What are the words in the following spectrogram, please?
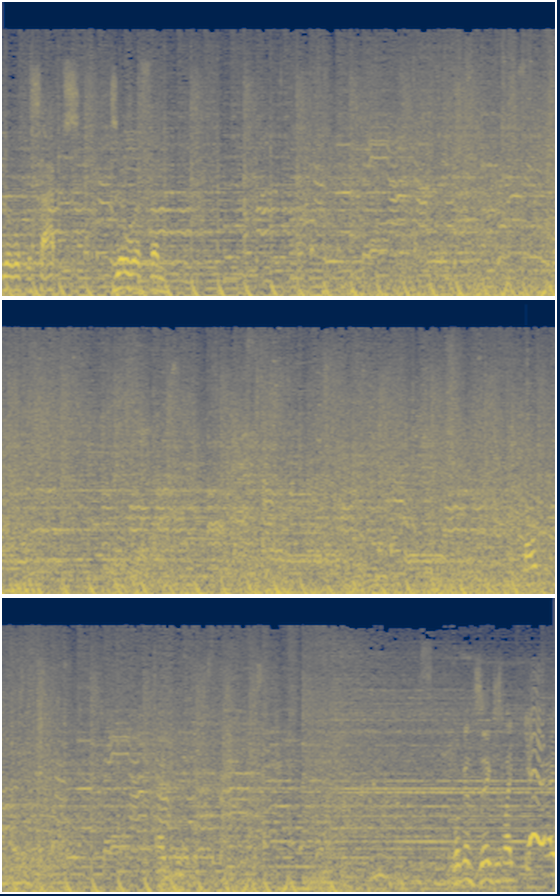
Deal with the saps. Deal with them. Nope. Thank you. Look at Zig he's like, yeah, I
